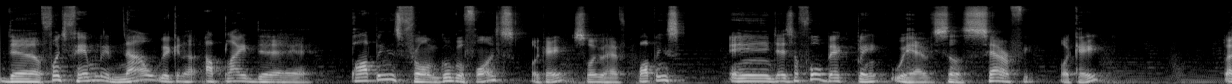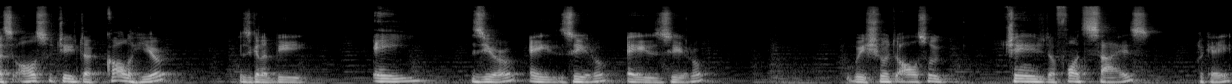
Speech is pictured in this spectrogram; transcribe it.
The font family, now we're gonna apply the Poppins from Google Fonts, okay? So you have Poppins, and as a fallback plane, we have sans serif, okay? Let's also change the color here. It's gonna be A0, A0, A0. We should also change the font size, okay?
